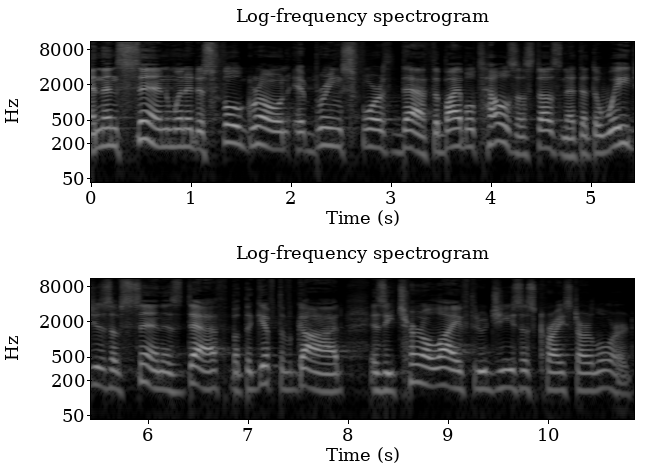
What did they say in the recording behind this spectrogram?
And then sin, when it is full grown, it brings forth death. The Bible tells us, doesn't it, that the wages of sin is death, but the gift of God is eternal life through Jesus Christ our Lord.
